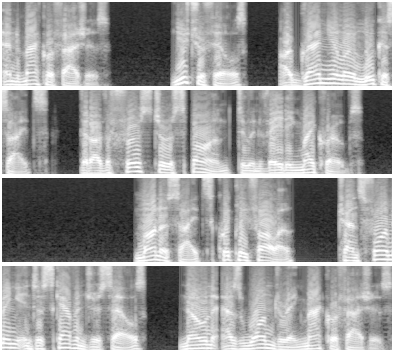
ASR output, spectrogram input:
and macrophages. Neutrophils are granular leukocytes that are the first to respond to invading microbes. Monocytes quickly follow, transforming into scavenger cells known as wandering macrophages.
